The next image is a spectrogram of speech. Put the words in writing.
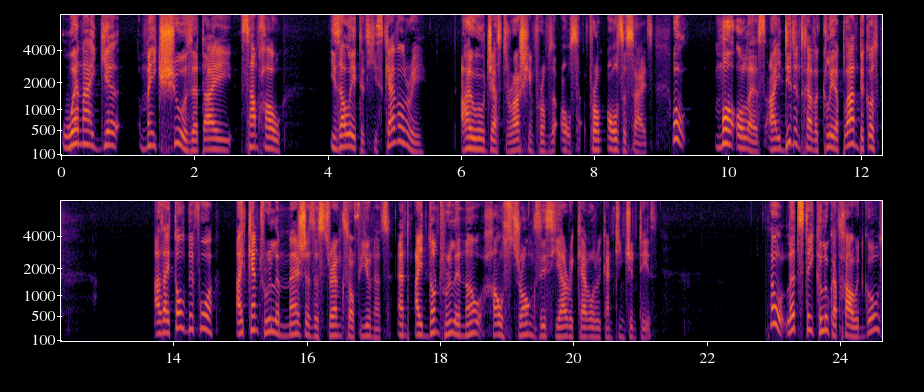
when I get make sure that I somehow isolated his cavalry, I will just rush him from the all, from all the sides. Well, more or less, I didn't have a clear plan because, as I told before, I can't really measure the strength of units, and I don't really know how strong this Yari cavalry contingent is. So let's take a look at how it goes.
